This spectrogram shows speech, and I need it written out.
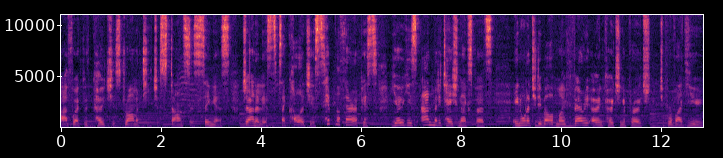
I've worked with coaches, drama teachers, dancers, singers, journalists, psychologists, hypnotherapists, yogis, and meditation experts in order to develop my very own coaching approach to provide you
